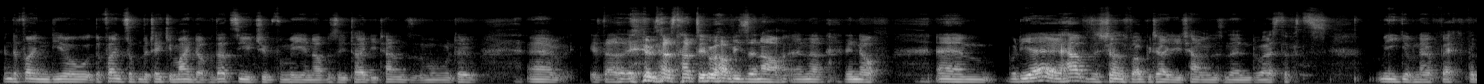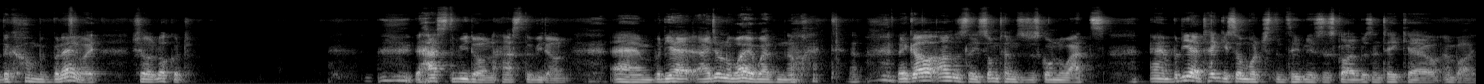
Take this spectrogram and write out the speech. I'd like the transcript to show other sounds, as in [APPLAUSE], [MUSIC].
and to find you know to find something to take your mind off. And that's YouTube for me, and obviously Tidy Towns at the moment too. Um, if that [LAUGHS] if that's not too obvious enough, enough, enough. Um, but yeah, I have the chance for Bobby Tidy Towns, and then the rest of it's me giving out feck for the [LAUGHS] comment. But anyway, sure, look at [LAUGHS] it has to be done. It has to be done. Um, but yeah, I don't know why I went no [LAUGHS] Like honestly, sometimes I just go no wats. Um, but yeah, thank you so much to the two new subscribers and take care and bye.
